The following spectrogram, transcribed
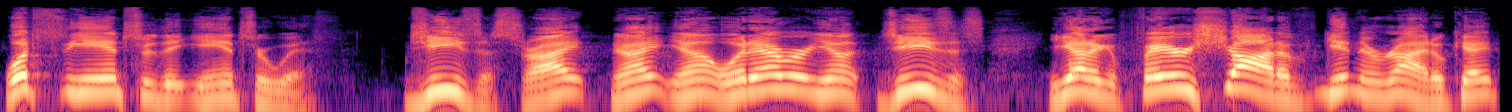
what's the answer that you answer with? Jesus, right? Right? Yeah, whatever, you know, Jesus. You got a fair shot of getting it right, okay?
